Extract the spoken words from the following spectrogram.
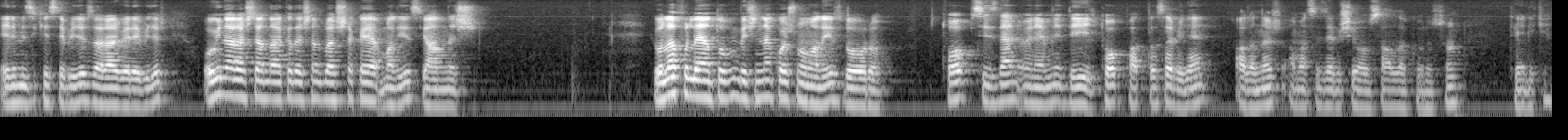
Elimizi kesebilir, zarar verebilir. Oyun araçlarında arkadaşlarımız baş şaka yapmalıyız. Yanlış. Yola fırlayan topun peşinden koşmamalıyız. Doğru. Top sizden önemli değil. Top patlasa bile alınır ama size bir şey olsa Allah korusun tehlikeli.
